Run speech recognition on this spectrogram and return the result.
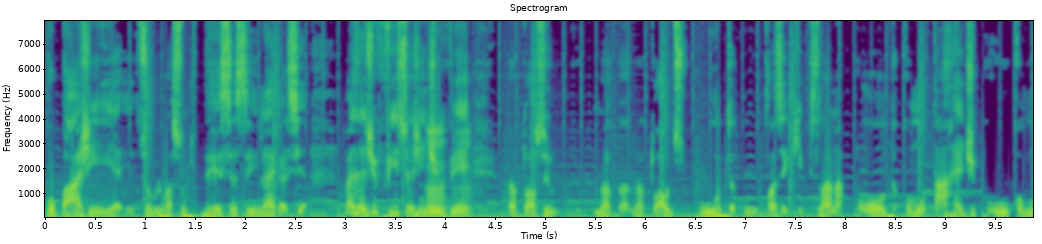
bobagem sobre um assunto desse, assim, né, Garcia? Mas é difícil a gente uhum. ver na atual, na, na, atual disputa com, com, as equipes lá na ponta, como tá a Red Bull, como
